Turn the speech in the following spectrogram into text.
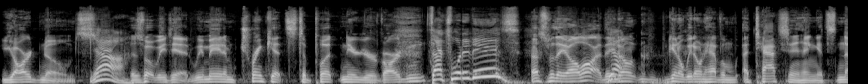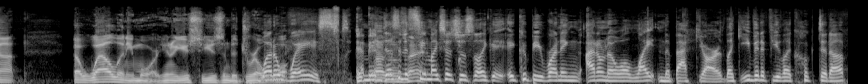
yard gnomes. Yeah. is what we did. We made them trinkets to put near your garden. That's what it is. That's what they all are. They Yeah. don't, you know, we don't have them attached to anything. It's not a well anymore. You know, you used to use them to drill. What a wa- waste. I mean, That's what doesn't I'm it seem like it's just like it it could be running, I don't know, a light in the backyard? Like even if you like hooked it up,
